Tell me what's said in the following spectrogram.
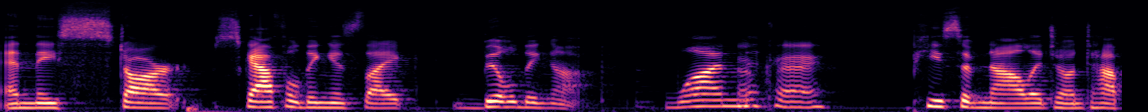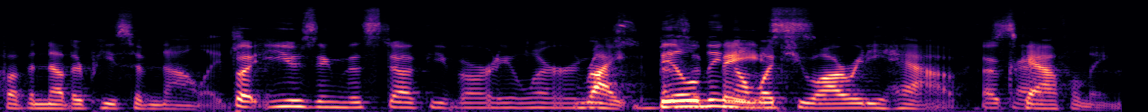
and they start scaffolding is like building up one Okay. Piece of knowledge on top of another piece of knowledge. But using the stuff you've already learned. right, building on what you already have. Okay. Scaffolding.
